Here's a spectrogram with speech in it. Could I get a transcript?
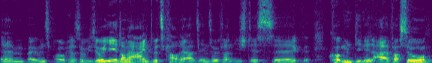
Ähm, bei uns braucht ja sowieso jeder eine Eintrittskarte, also insofern ist das, äh, kommen die nicht einfach so,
